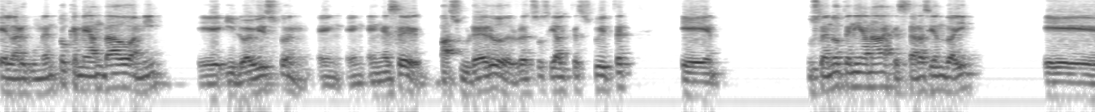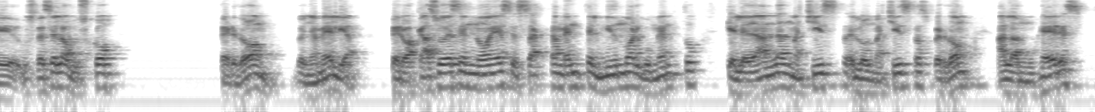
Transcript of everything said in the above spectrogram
el argumento que me han dado a mí y lo he visto en, ese basurero de red social que es Twitter, usted no tenía nada que estar haciendo ahí. Eh, usted se la buscó. Perdón, doña Amelia, pero ¿acaso ese no es exactamente el mismo argumento que le dan las machistas, los machistas perdón, a las mujeres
